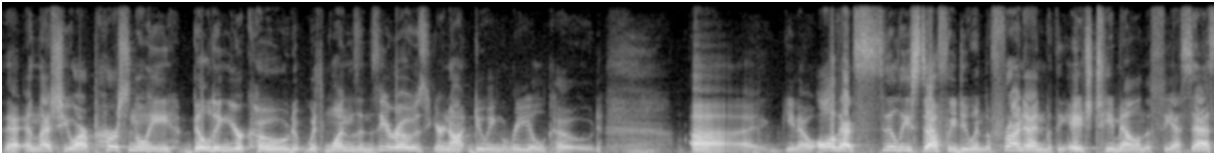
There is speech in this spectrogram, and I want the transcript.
that unless you are personally building your code with ones and zeros, you're not doing real code. Uh, you know, all that silly stuff we do in the front end with the HTML and the CSS,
